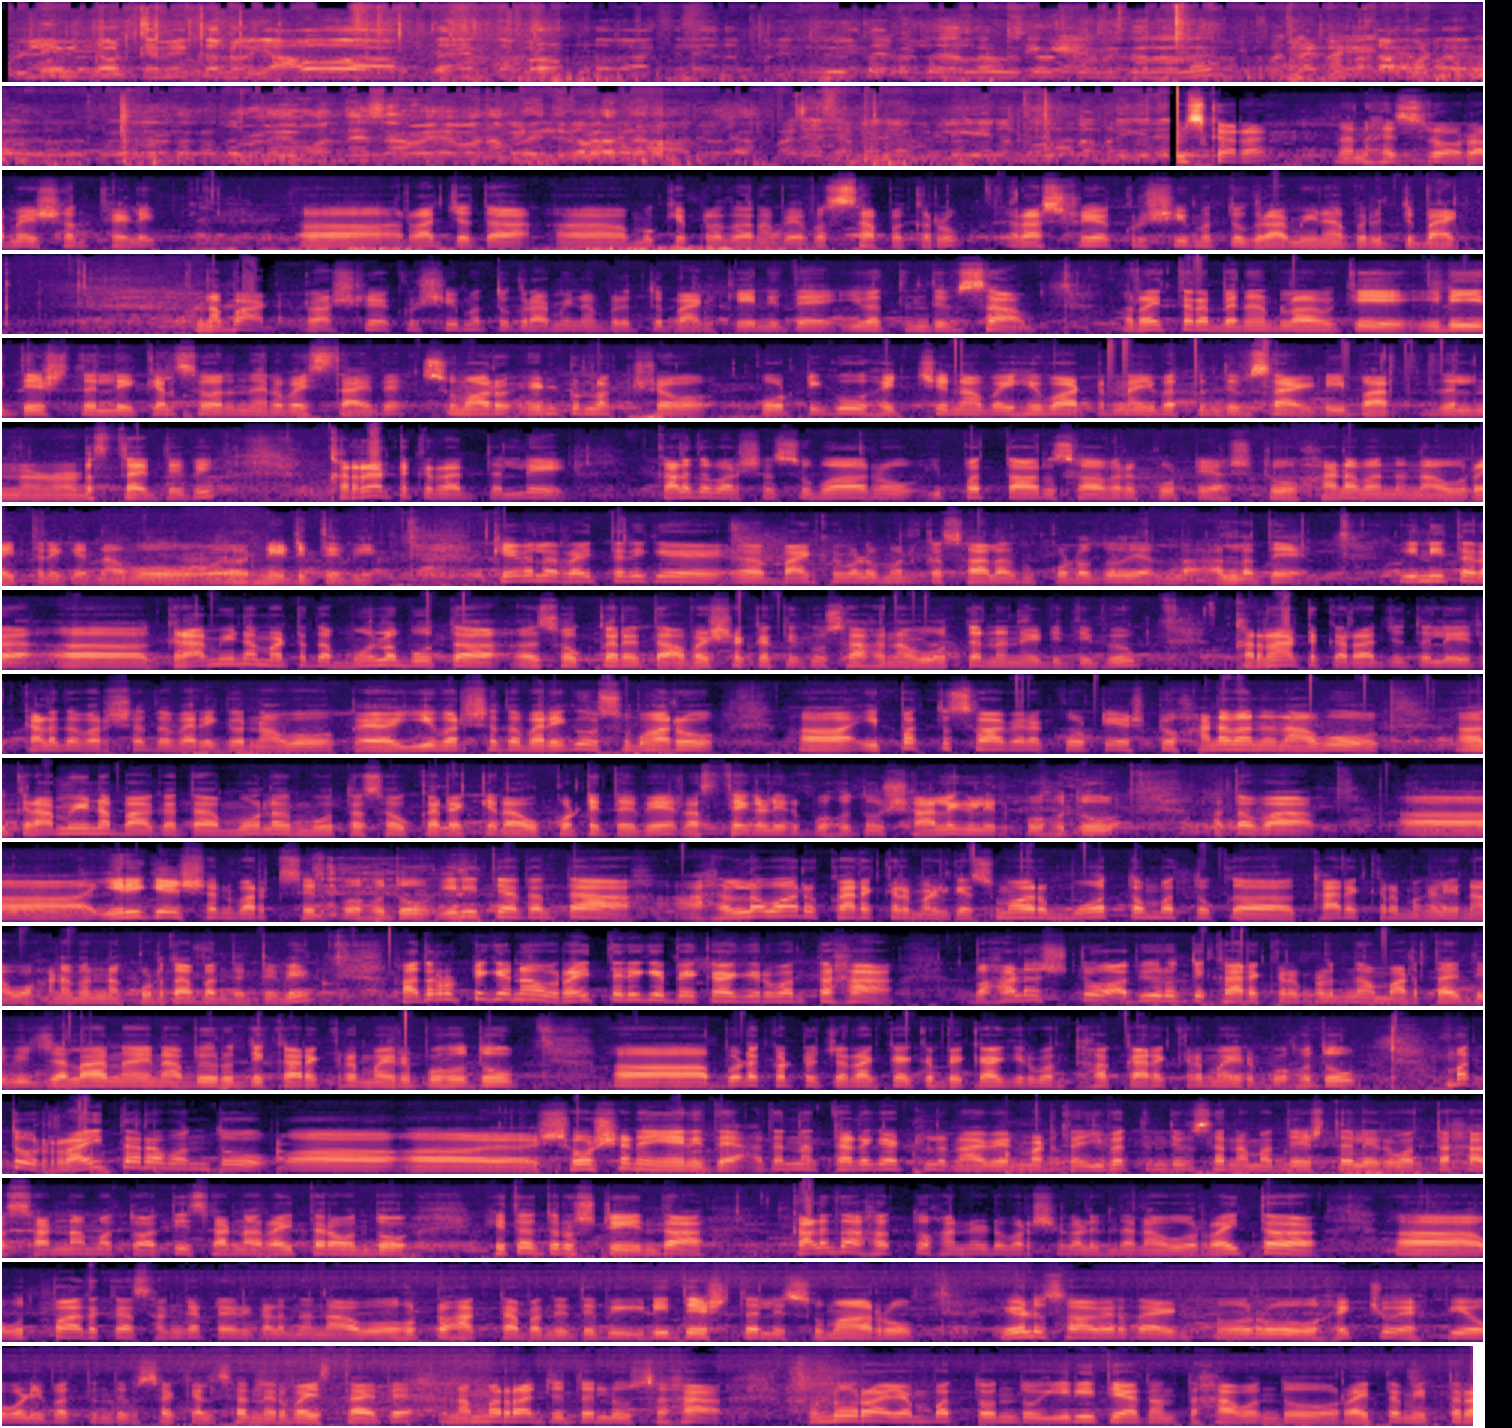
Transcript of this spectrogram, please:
ಒಳ್ಳೆ ವಿತೌಟ್ ಕೆಮಿಕಲ್ ಯಾವ ಗೊಬ್ಬರ ಕೂಡ ಹಾಕಿಲ್ಲ ಟೊಮೊಟೊ ಒಂದೇ ಸಾವಯವ ನಮ್ಮ ರೈತರು ನಮಸ್ಕಾರ ನನ್ನ ಹೆಸರು ರಮೇಶ್ ಅಂತ ಹೇಳಿ ರಾಜ್ಯದ ಮುಖ್ಯ ಪ್ರಧಾನ ವ್ಯವಸ್ಥಾಪಕರು ರಾಷ್ಟ್ರೀಯ ಕೃಷಿ ಮತ್ತು ಗ್ರಾಮೀಣಾಭಿವೃದ್ಧಿ ಬ್ಯಾಂಕ್. ನಬಾರ್ಡ್ ರಾಷ್ಟ್ರೀಯ ಕೃಷಿ ಮತ್ತು ಗ್ರಾಮೀಣಾಭಿವೃದ್ಧಿ ಬ್ಯಾಂಕ್ ಏನಿದೆ ಇವತ್ತಿನ ದಿವಸ ರೈತರ ಬೆನ್ನೆಲುಬಾಗಿ ಇಡೀ ದೇಶದಲ್ಲಿ ಕೆಲಸವನ್ನು ನಿರ್ವಹಿಸ್ತಾ ಇದೆ. ಸುಮಾರು ಎಂಟು ಲಕ್ಷ ಕೋಟಿಗೂ ಹೆಚ್ಚಿನ ವಹಿವಾಟನ್ನು ಇವತ್ತಿನ ದಿವಸ ಇಡೀ ಭಾರತದಲ್ಲಿ ನಾವು ನಡೆಸ್ತಾ ಇದ್ದೇವೆ. ಕರ್ನಾಟಕ ರಾಜ್ಯದಲ್ಲಿ ಕಳೆದ ವರ್ಷ ಸುಮಾರು ಇಪ್ಪತ್ತಾರು ಸಾವಿರ ಕೋಟಿಯಷ್ಟು ಹಣವನ್ನು ನಾವು ರೈತರಿಗೆ ನಾವು ನೀಡಿದ್ದೀವಿ. ಕೇವಲ ರೈತರಿಗೆ ಬ್ಯಾಂಕ್ಗಳ ಮೂಲಕ ಸಾಲ ಕೊಡೋದು ಎಲ್ಲ ಅಲ್ಲದೆ ಇನ್ನಿತರ ಗ್ರಾಮೀಣ ಮಟ್ಟದ ಮೂಲಭೂತ ಸೌಕರ್ಯದ ಅವಶ್ಯಕತೆಗೂ ಸಹ ನಾವು ಒತ್ತನ್ನು ನೀಡಿದ್ದೀವಿ. ಕರ್ನಾಟಕ ರಾಜ್ಯದಲ್ಲಿ ಕಳೆದ ವರ್ಷದವರೆಗೂ ನಾವು ಈ ವರ್ಷದವರೆಗೂ ಸುಮಾರು ಇಪ್ಪತ್ತು ಸಾವಿರ ಕೋಟಿಯಷ್ಟು ಹಣವನ್ನು ನಾವು ಗ್ರಾಮೀಣ ಭಾಗದ ಮೂಲಭೂತ ಸೌಕರ್ಯಕ್ಕೆ ನಾವು ಕೊಟ್ಟಿದ್ದೇವೆ. ರಸ್ತೆಗಳಿರಬಹುದು, ಶಾಲೆಗಳಿರಬಹುದು ಅಥವಾ ಇರಿಗೇಷನ್ ವರ್ಕ್ಸ್ ಇರಬಹುದು ಈ ರೀತಿಯಾದಂಥ ಹಲವಾರು ಕಾರ್ಯಕ್ರಮಗಳಿಗೆ ಸುಮಾರು ಮೂವತ್ತೊಂಬತ್ತು ಕ ಕಾರ್ಯಕ್ರಮಗಳಿಗೆ ನಾವು ಹಣವನ್ನು ಕೊಡ್ತಾ ಬಂದಿದ್ದೀವಿ. ಅದರೊಟ್ಟಿಗೆ ನಾವು ರೈತರಿಗೆ ಬೇಕಾಗಿರುವಂತಹ ಬಹಳಷ್ಟು ಅಭಿವೃದ್ಧಿ ಕಾರ್ಯಕ್ರಮಗಳನ್ನು ನಾವು ಮಾಡ್ತಾ ಇದ್ದೀವಿ. ಜಲಾನಯನ ಅಭಿವೃದ್ಧಿ ಕಾರ್ಯಕ್ರಮ ಇರಬಹುದು ಬುಡಕಟ್ಟು ಜನಾಂಗಕ್ಕೆ ಬೇಕಾಗಿರುವಂತಹ ಕಾರ್ಯಕ್ರಮ ಇರಬಹುದು ಮತ್ತು ರೈತರ ಒಂದು ಶೋಷಣೆ ಏನಿದೆ ಅದನ್ನು ತಡೆಗಟ್ಟಲು ನಾವೇನು ಮಾಡ್ತಾ, ಇವತ್ತಿನ ದಿವಸ ನಮ್ಮ ದೇಶದಲ್ಲಿರುವಂತಹ ಸಣ್ಣ ಮತ್ತು ಅತಿ ಸಣ್ಣ ರೈತರ ಒಂದು ಹಿತದೃಷ್ಟಿಯಿಂದ ಕಳೆದ ಹತ್ತು ಹನ್ನೆರಡು ವರ್ಷಗಳಿಂದ ನಾವು ರೈತ ಉತ್ಪಾದಕ ಉತ್ಪಾದಕ ಸಂಘಟನೆಗಳನ್ನು ನಾವು ಹುಟ್ಟು ಹಾಕ್ತಾ ಬಂದಿದ್ದೀವಿ. ಇಡೀ ದೇಶದಲ್ಲಿ ಸುಮಾರು ಏಳು ಸಾವಿರದ ಎಂಟುನೂರು ಹೆಚ್ಚು ಎಫ್ ಪಿ ಒಗಳು ಇವತ್ತಿನ ದಿವಸ ಕೆಲಸ ನಿರ್ವಹಿಸ್ತಾ ಇದೆ. ನಮ್ಮ ರಾಜ್ಯದಲ್ಲೂ ಸಹ ಮುನ್ನೂರ ಎಂಬತ್ತೊಂದು ಈ ರೀತಿಯಾದಂತಹ ಒಂದು ರೈತ ಮಿತ್ರ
